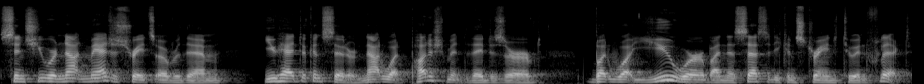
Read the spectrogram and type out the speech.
since you were not magistrates over them, you had to consider not what punishment they deserved, but what you were by necessity constrained to inflict.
